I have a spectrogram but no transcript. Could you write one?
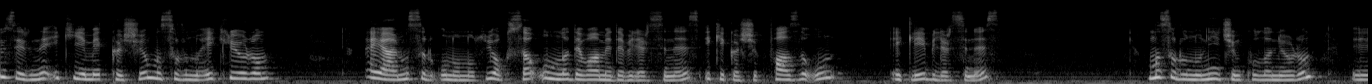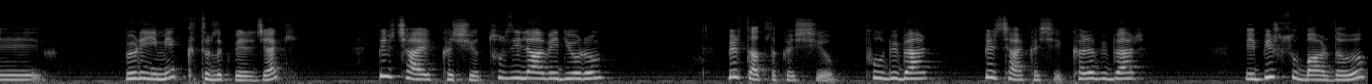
Üzerine 2 yemek kaşığı mısır unu ekliyorum. Eğer mısır ununuz yoksa unla devam edebilirsiniz. 2 kaşık fazla un ekleyebilirsiniz. Mısır unu niçin kullanıyorum? Ee, böreğimi kıtırlık verecek. 1 çay kaşığı tuz ilave ediyorum. 1 tatlı kaşığı pul biber, 1 çay kaşığı karabiber ve 1 su bardağı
